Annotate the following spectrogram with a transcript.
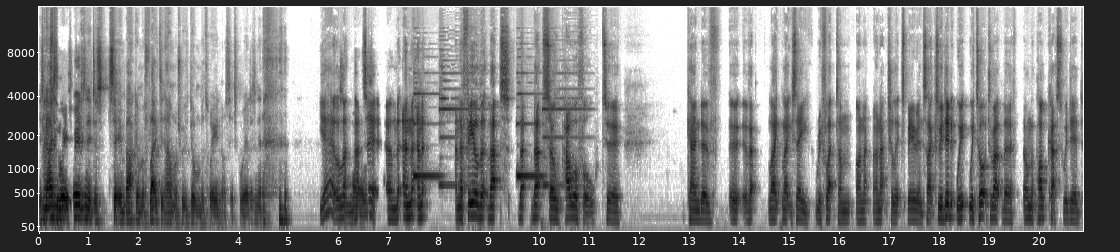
it's nice. Thing... It's weird, isn't it? Just sitting back and reflecting how much we've done between us. It's weird, isn't it? yeah, well, that, that's it. And and and and I feel that that's that that's so powerful to kind of uh, like like you say reflect on on an actual experience. Like cause we did we we talked about the on the podcast we did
